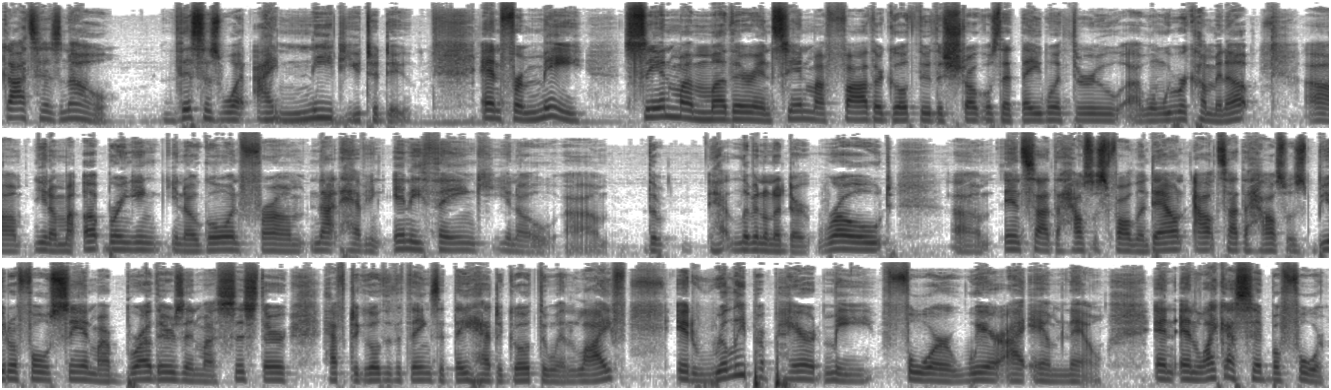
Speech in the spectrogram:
God says, no, this is what I need you to do. And for me, seeing my mother and seeing my father go through the struggles that they went through uh, when we were coming up, um, you know, my upbringing, you know, going from not having anything, you know, um, the living on a dirt road. Um, inside the house was falling down. Outside the house was beautiful. Seeing my brothers and my sister have to go through the things that they had to go through in life, it really prepared me for where I am now. And and like I said before,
